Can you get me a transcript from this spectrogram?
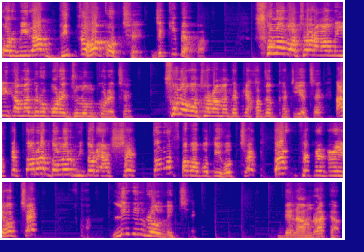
কর্মীরা বিদ্রোহ করছে। যে কি ব্যাপার? ষোলো বছর আওয়ামী লীগ আমাদের উপরে জুলুম করেছে। ষোলো বছর আমাদেরকে হাজত খাটিয়েছে। আজকে তারা দলের ভিতরে আসছে, তারা সভাপতি হচ্ছে, তার সেক্রেটারি হচ্ছে লিডিং রোল নিচ্ছে। দেন আমরা কার?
